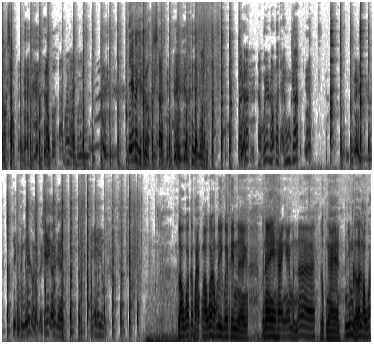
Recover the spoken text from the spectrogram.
Lọt sông. Mới quay linh nhé nó vừa lọt sân thằng quý nó đốt là chạy muốn chết chứ còn nếu lọt xe rồi kìa lâu quá các bạn lâu quá không đi quay phim nè. Bữa nay hai anh em mình nó lục nghề nó nhóm lửa lâu quá.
